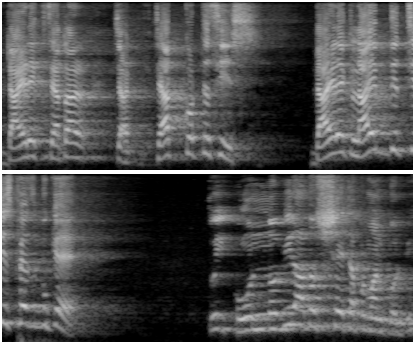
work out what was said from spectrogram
ডাইরেক্ট চ্যাটার চ্যাট করতেছিস। ডাইরেক্ট লাইভ দিচ্ছিস ফেসবুকে তুই কোন নবীর আদর্শে এটা প্রমাণ করবি?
